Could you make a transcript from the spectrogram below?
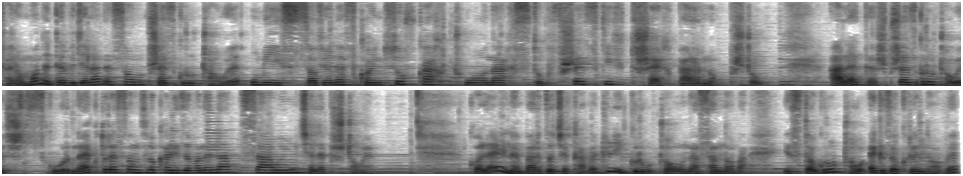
Feromony te wydzielane są przez gruczoły umiejscowione w końcówkach członach stóp wszystkich trzech par nóg pszczół, ale też przez gruczoły skórne, które są zlokalizowane na całym ciele pszczoły. Kolejne bardzo ciekawe, czyli gruczoł nasanowa. Jest to gruczoł egzokrynowy,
